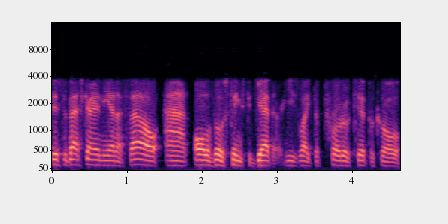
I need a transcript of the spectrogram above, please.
is the best guy in the NFL at all of those things together. He's like the prototypical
